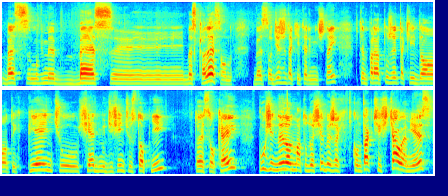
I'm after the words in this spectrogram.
bez, mówimy bez, yy, bez kaleson, bez odzieży takiej termicznej, w temperaturze takiej do tych 5, 7, 10 stopni, to jest ok. Później nylon ma to do siebie, że jak w kontakcie z ciałem jest,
